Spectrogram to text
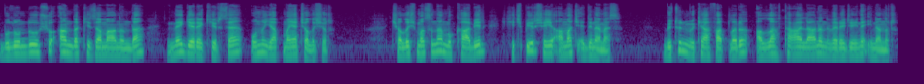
Bulunduğu şu andaki zamanında ne gerekirse onu yapmaya çalışır. Çalışmasına mukabil hiçbir şeyi amaç edinemez. Bütün mükafatları Allah Teala'nın vereceğine inanır.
